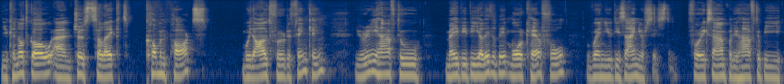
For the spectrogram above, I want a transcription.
You cannot go and just select common parts without further thinking. You really have to maybe be a little bit more careful when you design your system. For example, you have to be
